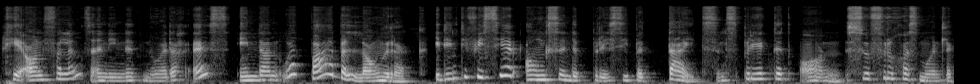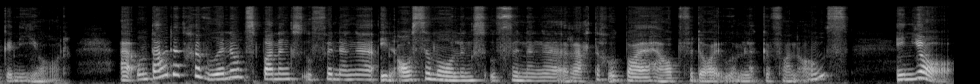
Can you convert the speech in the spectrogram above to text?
Gee aanvullings indien dit nodig is en dan ook baie belangrik, identifiseer angs en depressie betyds en spreek dit aan so vroeg as moontlik in die jaar. Uh, onthou dat gewone ontspanningsoefeninge en asemhalingsoefeninge regtig ook baie help vir daai oomblikke van angs. En ja,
